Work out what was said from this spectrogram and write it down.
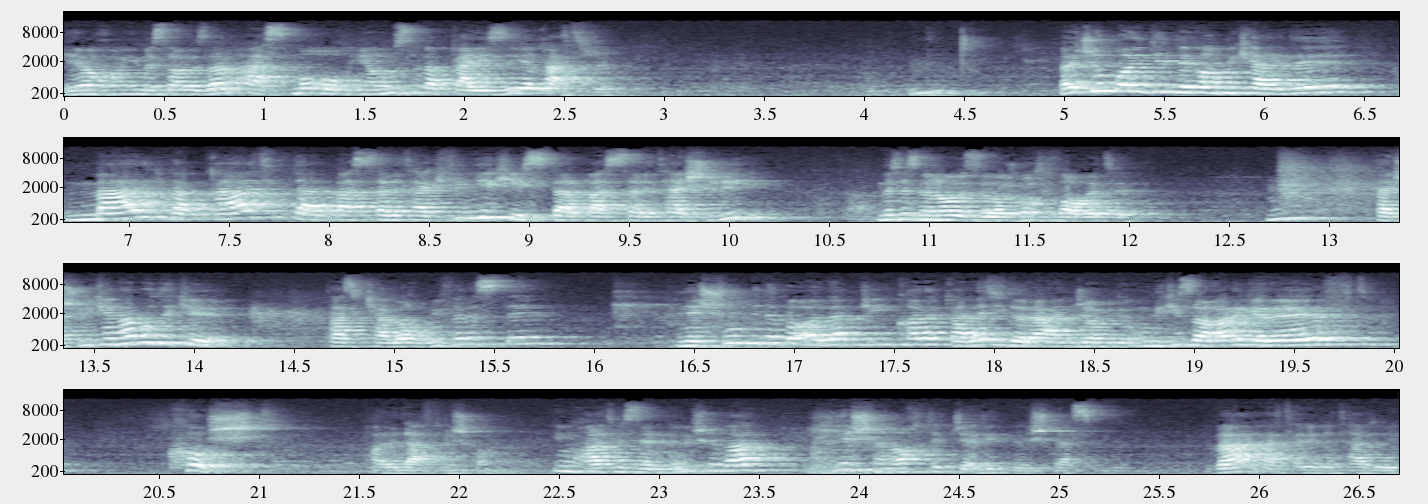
یعنی من این مثال بزنم. اسما اقیانوس و غریزه قطره. ولی چون با این دید نگاه می‌کرده مرگ و قتل در بستر تکفین یکیست در بستر تشریع مثل زنا و ازدواج متفاوته؟ تشریع که نبوده که پس کلاغ میفرسته. نشون میده به آدم که این کار غلطی داره انجام میده. اونی که زاغر رو گرفت کشت. حالا دفنش کن. این حالت زنده میشه و یه شناخت جدید بهش دست میده. و از طریق تداعی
